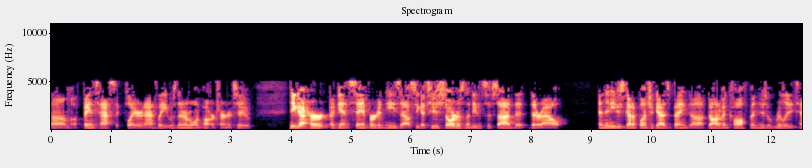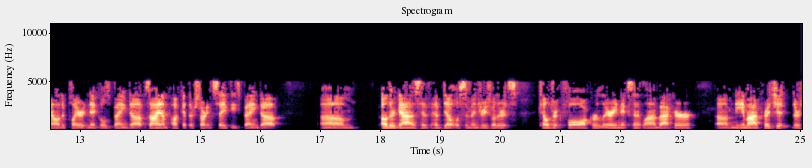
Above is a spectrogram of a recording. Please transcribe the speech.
um, a fantastic player, an athlete, was the number one punt returner too. He got hurt against Samford and he's out. So you got two starters on the defensive side that, that are out. And then you just got a bunch of guys banged up. Donovan Kaufman, who's a really talented player at nickel, banged up. Zion Puckett, their starting safeties, banged up. Um, other guys have, have dealt with some injuries, whether it's Keldric Faulk or Larry Nixon at linebacker. Um, Nehemiah Pritchett, their,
